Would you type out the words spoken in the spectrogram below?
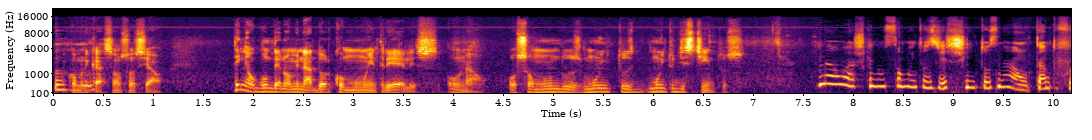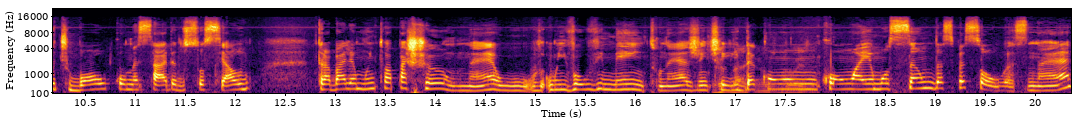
uhum. a comunicação social. Tem algum denominador comum entre eles ou não? Ou são mundos muito, muito distintos? Acho que não são muito distintos, não. Tanto o futebol como essa área do social trabalha muito a paixão, né? o, o envolvimento, né? a gente Verdade, lida com, com a emoção das pessoas, né?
